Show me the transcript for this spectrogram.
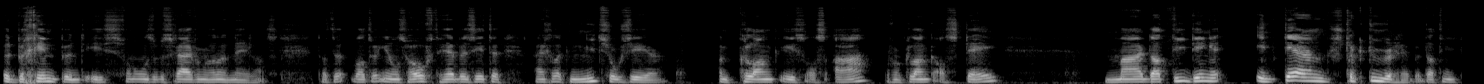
het beginpunt is van onze beschrijving van het Nederlands. Dat wat we in ons hoofd hebben zitten eigenlijk niet zozeer een klank is als A of een klank als T, maar dat die dingen intern structuur hebben. Dat, die,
